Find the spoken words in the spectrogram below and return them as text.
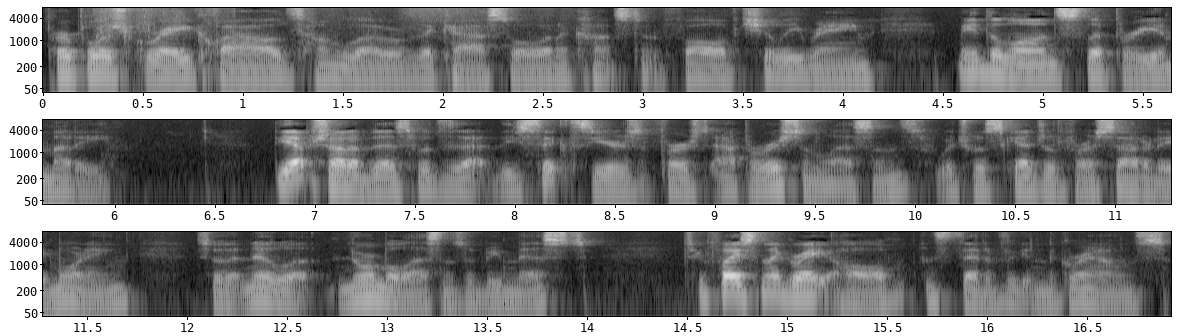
Purplish gray clouds hung low over the castle, and a constant fall of chilly rain made the lawn slippery and muddy. The upshot of this was that the sixth year's first apparition lessons, which was scheduled for a Saturday morning so that no normal lessons would be missed, took place in the Great Hall instead of in the grounds.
